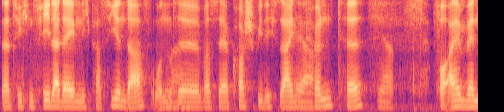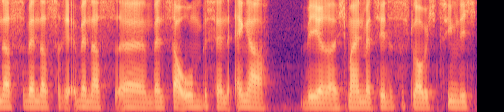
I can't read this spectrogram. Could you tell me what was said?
Natürlich ein Fehler, der ihm nicht passieren darf und äh, was sehr kostspielig sein ja. könnte. Ja. Vor allem, wenn das, wenn das, wenn das, äh, wenn es da oben ein bisschen enger wäre. Ich meine, Mercedes ist, glaube ich, ziemlich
